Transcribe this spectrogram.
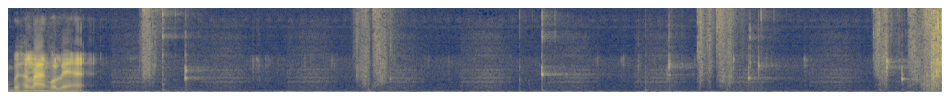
งไปข้างล่างก่อนเลยฮะ โอเค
